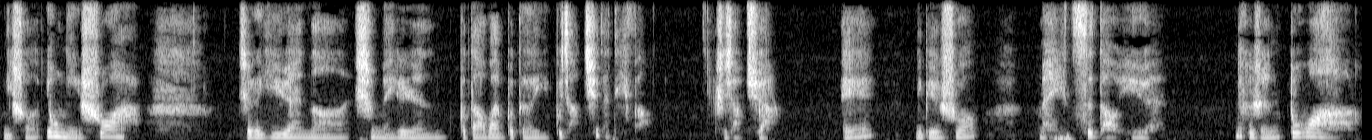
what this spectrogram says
你说用你说啊，这个医院呢是每个人不到万不得已不想去的地方，是想去啊？哎，你别说，每次到医院，那个人多啊，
